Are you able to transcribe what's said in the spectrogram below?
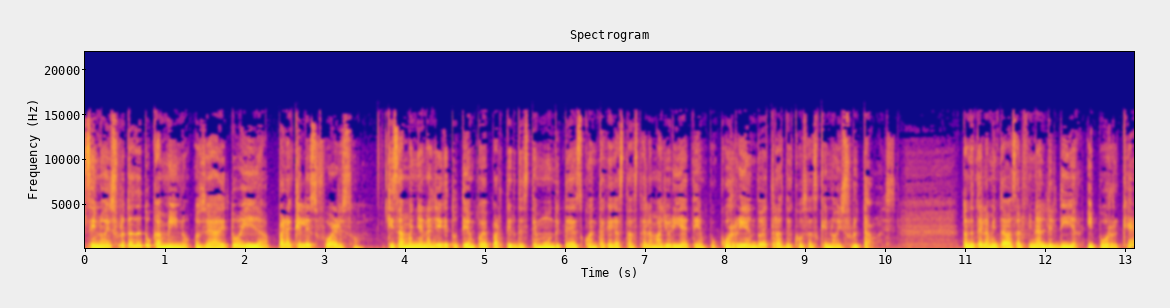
Si no disfrutas de tu camino, o sea, de tu vida, ¿para qué el esfuerzo? Quizá mañana llegue tu tiempo de partir de este mundo y te des cuenta que gastaste la mayoría de tiempo corriendo detrás de cosas que no disfrutabas, donde te lamentabas al final del día. ¿Y por qué?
